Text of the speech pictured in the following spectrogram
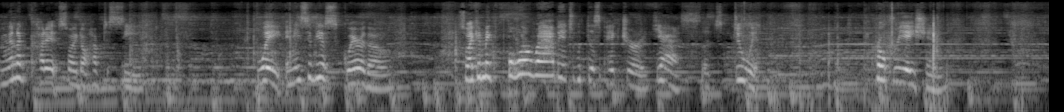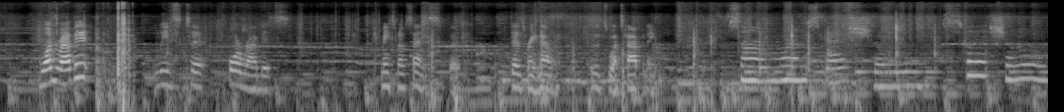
I'm gonna cut it so I don't have to see. Wait, it needs to be a square though. So I can make four rabbits with this picture. Yes, let's do it. Procreation. One rabbit leads to four rabbits. Makes no sense, but it does right now because it's what's happening. Someone special, special.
